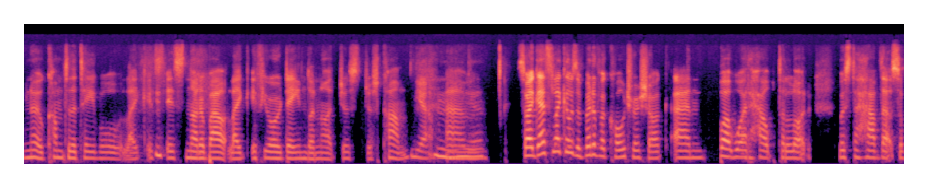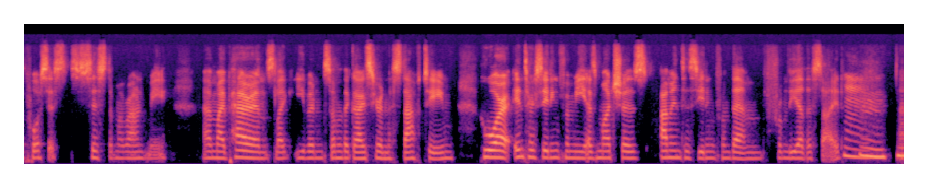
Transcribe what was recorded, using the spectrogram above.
no come to the table like it's it's not about like if you're ordained or not just just come Yeah. Mm, um yeah. so i guess like it was a bit of a culture shock and but what helped a lot was to have that support sys- system around me and my parents like even some of the guys here in the staff team who are interceding for me as much as i'm interceding from them from the other side Mm, yeah.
